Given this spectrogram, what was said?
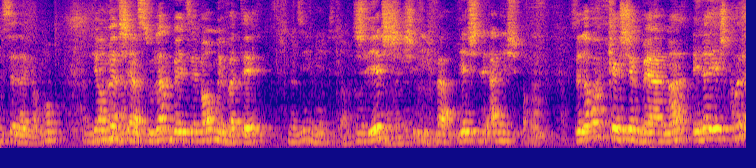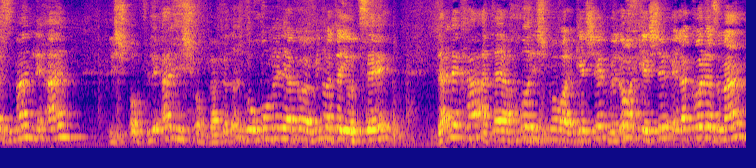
בסדר גמור. אני אומר שהסולם בעצם, מה הוא מבטא? שיש שאיפה, יש לאן לשאוף. זה לא רק קשר בעלמא, אלא יש כל הזמן לאן לשאוף, לאן לשאוף. והקדוש ברוך הוא אומר ליעקב אבינו, אתה יוצא, דע לך, אתה יכול לשמור על קשר, ולא רק קשר, אלא כל הזמן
